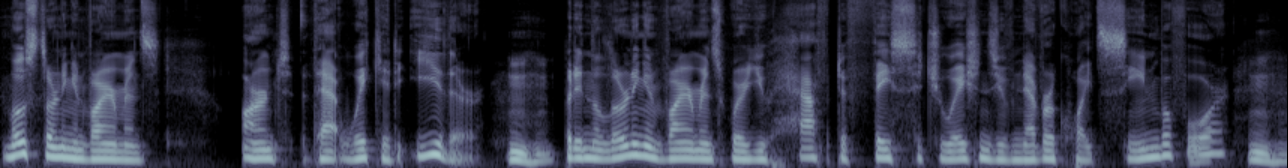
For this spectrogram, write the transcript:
most learning environments aren't that wicked either. Mm-hmm. But in the learning environments where you have to face situations you've never quite seen before, mm-hmm.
